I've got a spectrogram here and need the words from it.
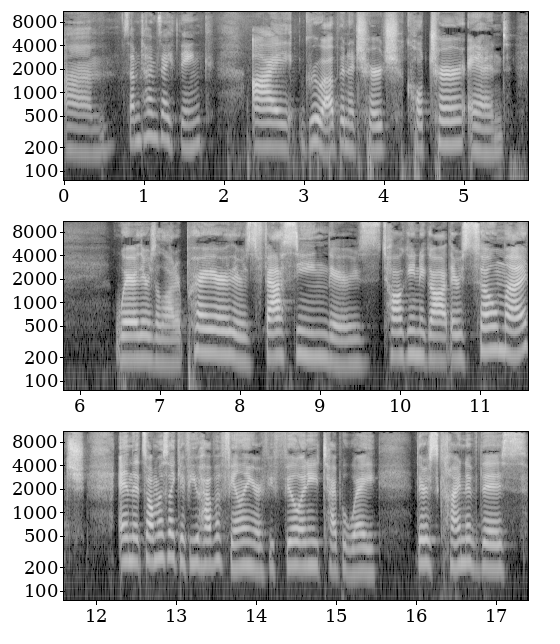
um, sometimes I think I grew up in a church culture and where there's a lot of prayer, there's fasting, there's talking to God, there's so much. And it's almost like if you have a feeling or if you feel any type of way, there's kind of this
